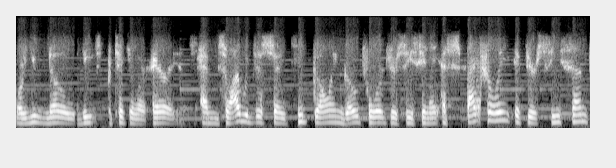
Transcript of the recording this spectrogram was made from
or you know these particular areas. And so I would just say keep going, go towards your CCNA, especially if you're CCENT,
